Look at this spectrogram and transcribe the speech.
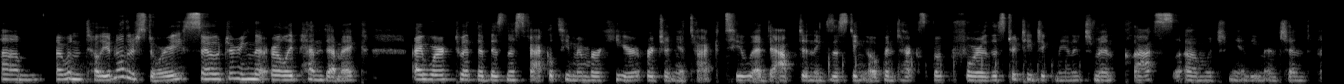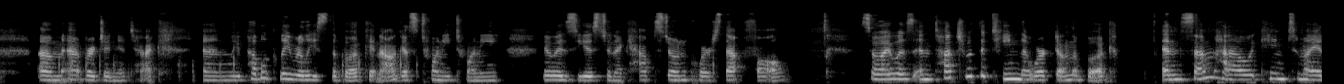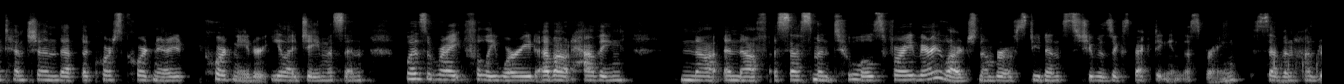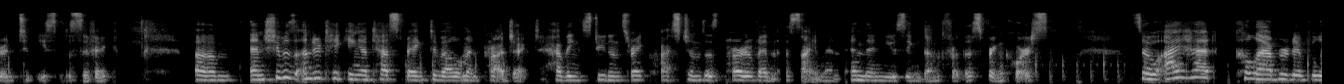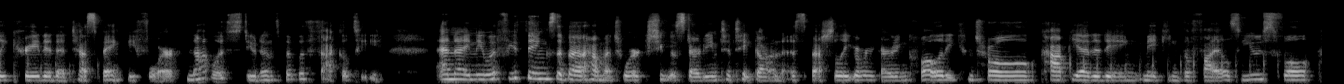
um, I want to tell you another story. So during the early pandemic, I worked with a business faculty member here at Virginia Tech to adapt an existing open textbook for the strategic management class, um, which Mandy mentioned um, at Virginia Tech. And we publicly released the book in August 2020. It was used in a capstone course that fall. So I was in touch with the team that worked on the book and somehow it came to my attention that the course coordinator, coordinator Eli Jamison was rightfully worried about having not enough assessment tools for a very large number of students she was expecting in the spring, 700 to be specific. Um, and she was undertaking a test bank development project, having students write questions as part of an assignment and then using them for the spring course. So I had collaboratively created a test bank before, not with students, but with faculty. And I knew a few things about how much work she was starting to take on, especially regarding quality control, copy editing, making the files useful,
